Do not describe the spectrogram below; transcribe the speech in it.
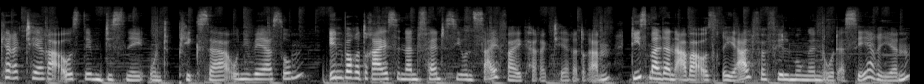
Charaktere aus dem Disney- und Pixar-Universum. In Woche 3 sind dann Fantasy- und Sci-Fi-Charaktere dran, diesmal dann aber aus Realverfilmungen oder Serien.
